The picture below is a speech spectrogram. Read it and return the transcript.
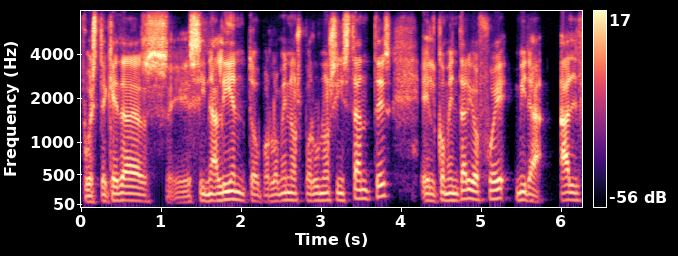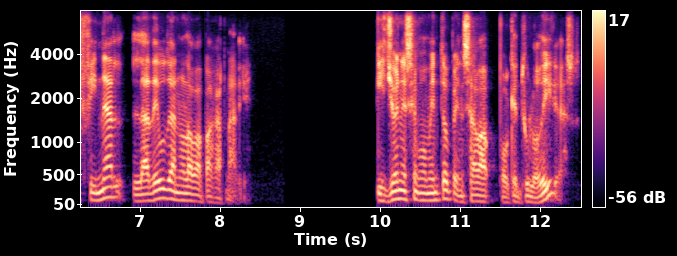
pues te quedas eh, sin aliento, por lo menos por unos instantes, el comentario fue, mira, al final la deuda no la va a pagar nadie. Y yo en ese momento pensaba, ¿por qué tú lo digas?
